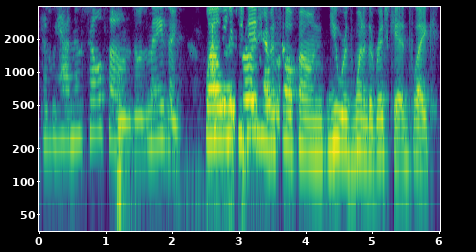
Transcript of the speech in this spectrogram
because we had no cell phones. It was amazing. Well, if you did have a cell phone, you were one of the rich kids. Like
